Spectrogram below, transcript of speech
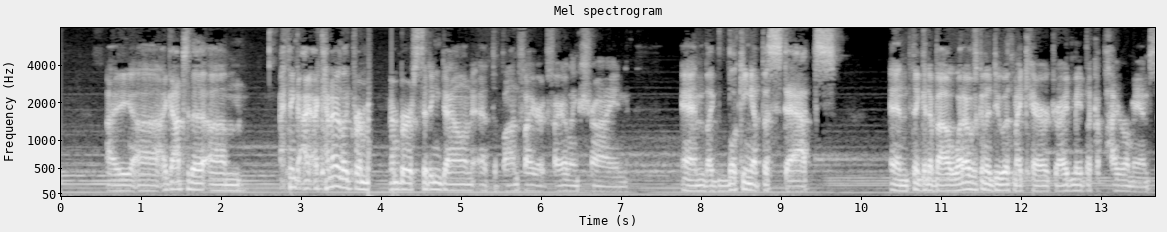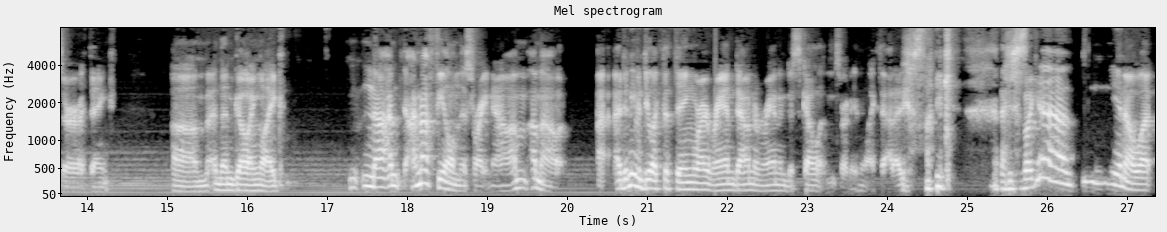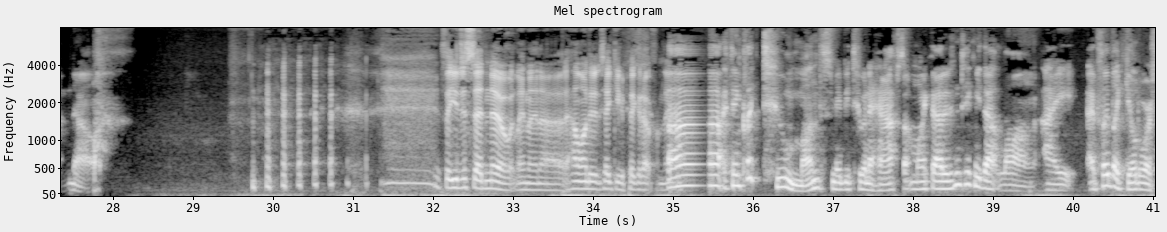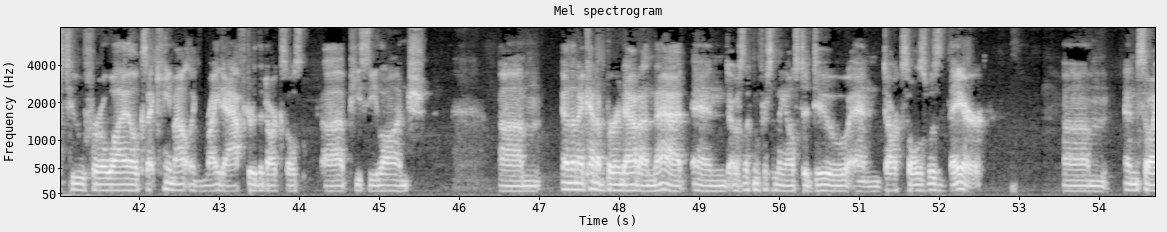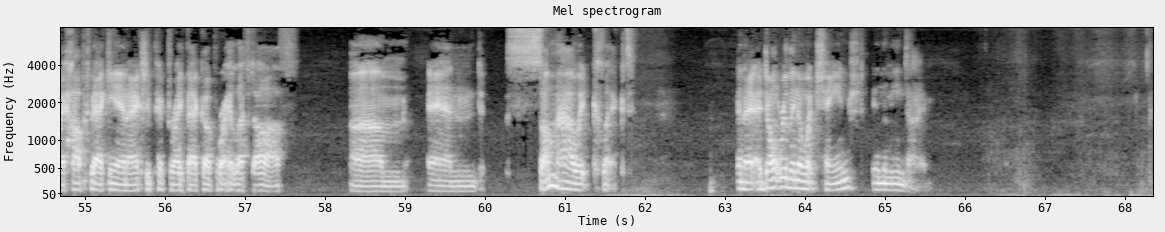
I uh I got to the um I think I, I kind of like remember sitting down at the bonfire at Firelink Shrine and like looking at the stats and thinking about what I was going to do with my character. I'd made like a pyromancer, I think. Um and then going like no, I'm I'm not feeling this right now. I'm I'm out. I, I didn't even do like the thing where I ran down and ran into skeletons or anything like that. I just like I just like yeah, you know what? No. so you just said no, and then uh, how long did it take you to pick it up from there? Uh, I think like two months, maybe two and a half, something like that. It didn't take me that long. I I played like Guild Wars two for a while because that came out like right after the Dark Souls uh, PC launch. Um, and then I kind of burned out on that, and I was looking for something else to do, and Dark Souls was there. Um, and so I hopped back in. I actually picked right back up where I left off, um, and somehow it clicked. And I, I don't really know what changed in the meantime.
